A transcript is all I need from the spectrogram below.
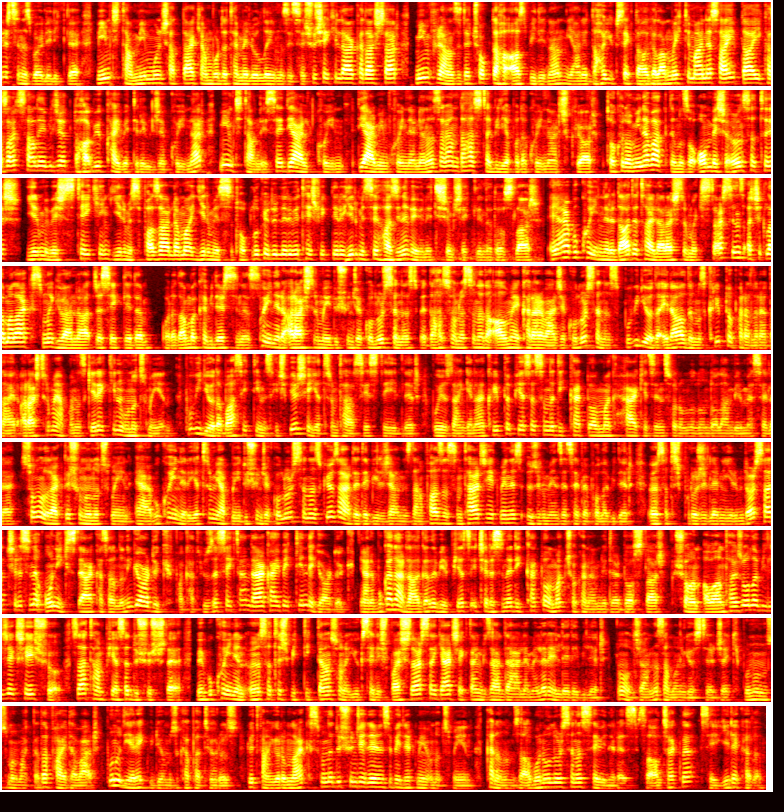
faydalanabilirsiniz böylelikle. Meme Titan, Meme Moonshot derken burada temel olayımız ise şu şekilde arkadaşlar. Meme Frenzy'de çok daha az bilinen yani daha yüksek dalgalanma ihtimaline sahip daha iyi kazanç sağlayabilecek, daha büyük kaybettirebilecek coinler. Meme Titan'da ise diğer coin, diğer meme coinlerine nazaran daha stabil yapıda coinler çıkıyor. Tokenomiğine baktığımızda 15'e ön satış, 25'i staking, 20'si pazarlama, 20'si topluluk ödülleri ve teşvikleri, 20'si hazine ve yönetişim şeklinde dostlar. Eğer bu coinleri daha detaylı araştırmak isterseniz açıklamalar kısmına güvenli adres ekledim. Oradan bakabilirsiniz. Coinleri araştırmayı düşünecek olursanız ve daha sonrasında da almaya karar verecek olursanız bu videoda ele aldığımız kripto paralara dair araştırma yapmanız gerektiğini unutmayın. Bu videoda bahsettiğimiz hiçbir şey yatırım tavsiyesi değildir. Bu yüzden genel kripto piyasasında dikkatli olmak herkesin sorumluluğunda olan bir mesele. Son olarak da şunu unutmayın. Eğer bu coinlere yatırım yapmayı düşünecek olursanız göz ardı edebileceğinizden fazlasını tercih etmeniz üzülmenize sebep olabilir. Ön satış projelerinin 24 saat içerisinde 10x değer kazandığını gördük. Fakat %80 değer kaybettiğini de gördük. Yani bu kadar dalgalı bir piyasa içerisinde dikkatli olmak çok önemlidir dostlar. Şu an avantajlı olabilecek şey şu. Zaten piyasa düşüşte ve bu coin'in ön satış bittikten sonra yükseliş başlarsa gerçekten güzel değerlemeler elde edebilir. Ne olacağını zaman gösterecek. Bunu unutmamakta da fayda var. Bunu diyerek videomuzu kapatıyoruz. Lütfen yorumlar kısmında düşüncelerinizi belirtmeyi unutmayın. Kanalımıza abone olursanız seviniriz. Sağlıcakla, sevgiyle kalın.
